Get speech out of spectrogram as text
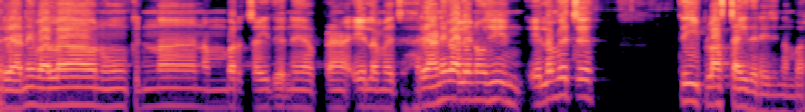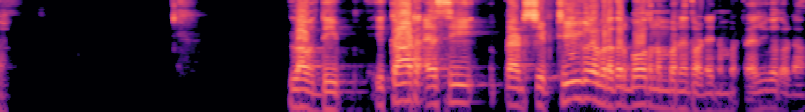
ਹਰਿਆਣੇ ਵਾਲਾ ਨੂੰ ਕਿੰਨਾ ਨੰਬਰ ਚਾਹੀਦੇ ਨੇ ਆਪਣਾ ਏਲਮ ਵਿੱਚ। ਹਰਿਆਣੇ ਵਾਲੇ ਨੂੰ ਜੀ, ਏਲਮ ਵਿੱਚ 30 ਪਲੱਸ ਚਾਹੀਦੇ ਨੇ ਜੀ ਨੰਬਰ ਲਵਦੀਪ 61 ਐਸੀ ਅਪ੍ਰੈਂਟਿਸਸ਼ਿਪ ਠੀਕ ਹੈ ਬ੍ਰਦਰ ਬਹੁਤ ਨੰਬਰ ਨੇ ਤੁਹਾਡੇ ਨੰਬਰ ਪੈ ਜਾਊਗਾ ਤੁਹਾਡਾ।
